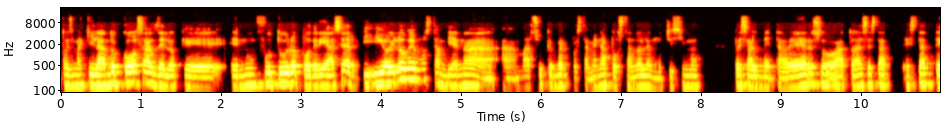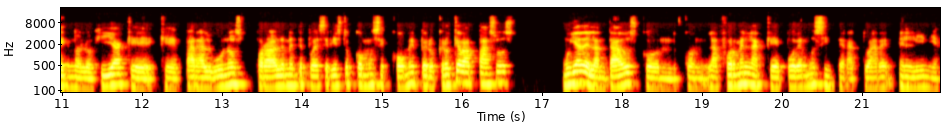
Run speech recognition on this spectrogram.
pues maquilando cosas de lo que en un futuro podría hacer. Y, y hoy lo vemos también a, a Mark Zuckerberg, pues también apostándole muchísimo pues al metaverso, a toda esta, esta tecnología que, que para algunos probablemente puede ser, ¿y esto cómo se come? Pero creo que va a pasos muy adelantados con, con la forma en la que podemos interactuar en, en línea.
